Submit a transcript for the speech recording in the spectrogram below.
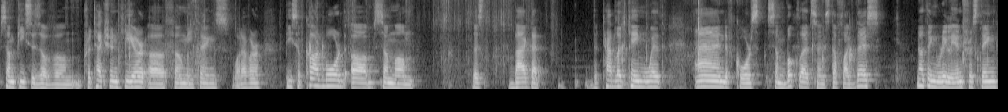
some pieces of um, protection here, uh, foamy things, whatever. Piece of cardboard, um, some um, this bag that the tablet came with, and of course some booklets and stuff like this. Nothing really interesting.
